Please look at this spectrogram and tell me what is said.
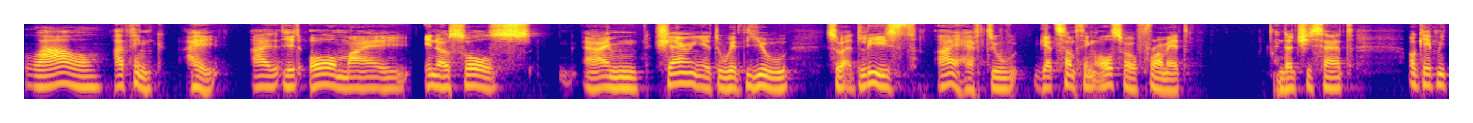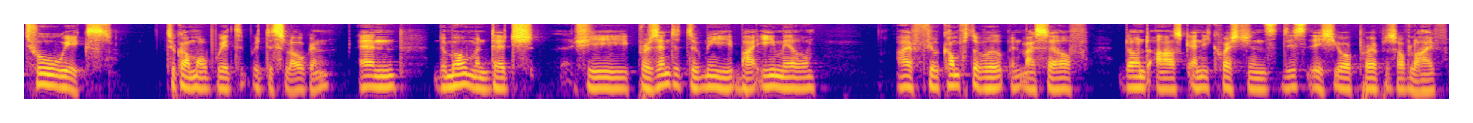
Wow. I think, hey, I did all my inner souls. I'm sharing it with you. So at least I have to get something also from it. And then she said, Oh, give me two weeks to come up with, with the slogan. And the moment that she presented to me by email. I feel comfortable with myself. Don't ask any questions. This is your purpose of life.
